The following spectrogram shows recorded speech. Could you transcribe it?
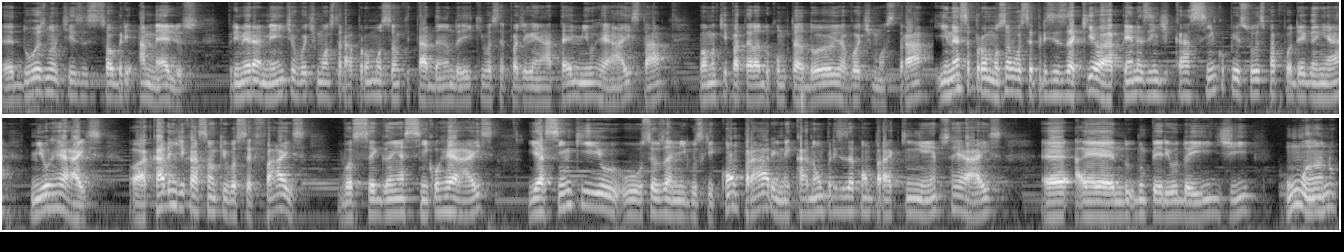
é, duas notícias sobre Amélios. Primeiramente eu vou te mostrar a promoção que está dando aí que você pode ganhar até mil reais, tá? Vamos aqui para a tela do computador, eu já vou te mostrar. E nessa promoção você precisa aqui ó, apenas indicar cinco pessoas para poder ganhar mil reais. Ó, a cada indicação que você faz você ganha cinco reais e assim que os seus amigos que comprarem, né, cada um precisa comprar 500 reais é, é, no, no, período aí de um ano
